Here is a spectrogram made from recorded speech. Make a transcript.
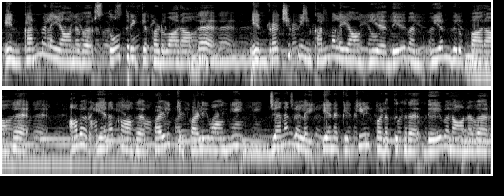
என் கண்மலையானவர் ஸ்தோத்திரிக்கப்படுவாராக. என் ரட்சிப்பின் கண்மலையாகிய தேவன் உயர்ந்திருப்பாராக. அவர் எனக்காக பழிக்கு பழி வாங்கி ஜனங்களை எனக்கு கீழ்ப்படுத்துகிற தேவனானவர்.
